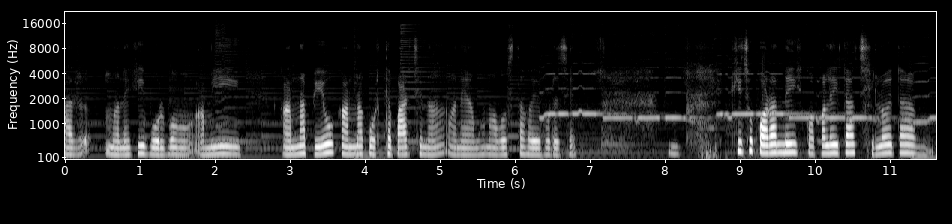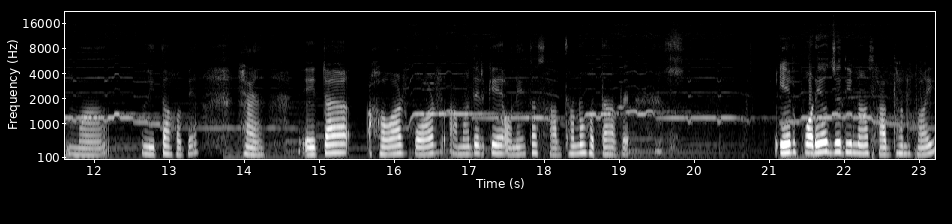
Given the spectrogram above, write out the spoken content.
আর মানে কি বলব, আমি কান্না পেয়েও কান্না করতে পারছি না মানে এমন অবস্থা হয়ে পড়েছে। কিছু করার নেই, কপালে এটা ছিল, এটা নিতে হবে। হ্যাঁ এটা হওয়ার পর আমাদেরকে অনেকটা সাবধানও হতে হবে। এরপরেও যদি না সাবধান হয়,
